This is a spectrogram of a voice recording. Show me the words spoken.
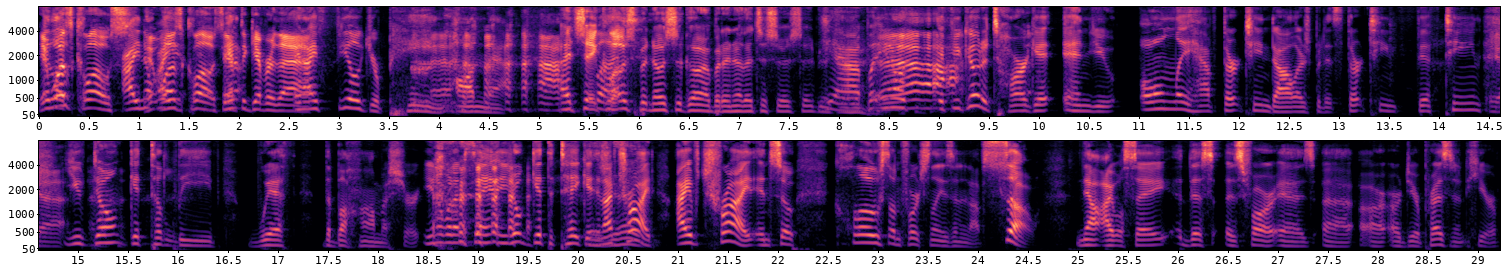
It was close. I know it was I- close. You have to give her that. And I feel your pain on that. I'd say But- close, but no cigar. But I know that's a sore subject. Yeah, but you know, if, if you go to Target and you only have thirteen dollars, but it's thirteen fifteen, Yeah. you don't get to leave with the Bahama shirt. You know what I'm saying? And you don't get to take it. And I've right. tried. I've tried, and so close, unfortunately, isn't enough. So now I will say this as far as uh, our, our dear president here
